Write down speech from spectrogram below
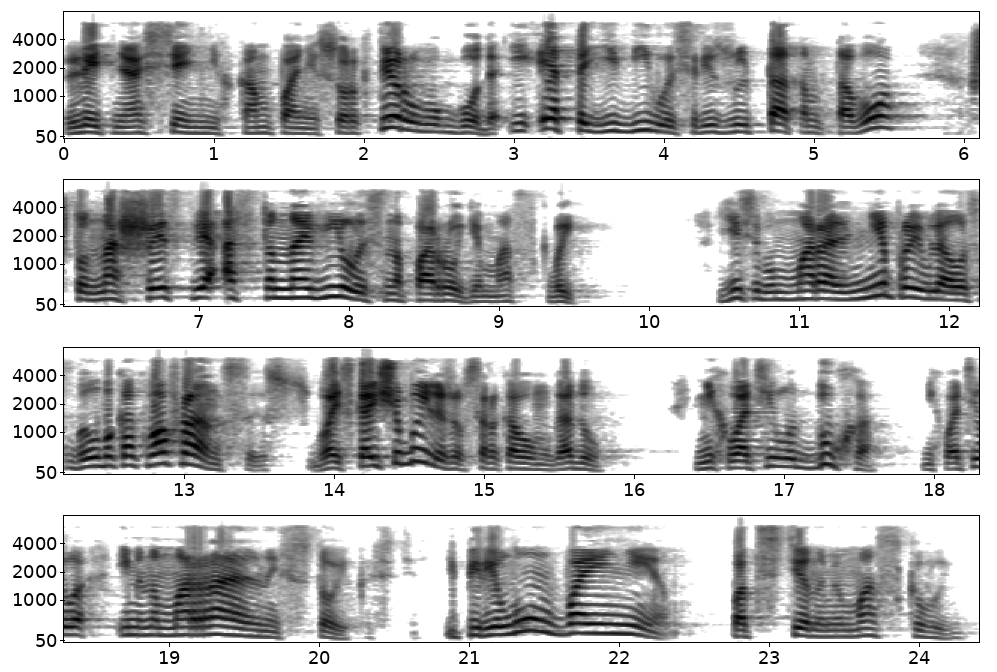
летне-осенних кампаний 1941 года, и это явилось результатом того, что нашествие остановилось на пороге Москвы. Если бы мораль не проявлялась, было бы как во Франции. Войска еще были же в 1940 году. Не хватило духа не хватило именно моральной стойкости. И перелом в войне под стенами Москвы –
